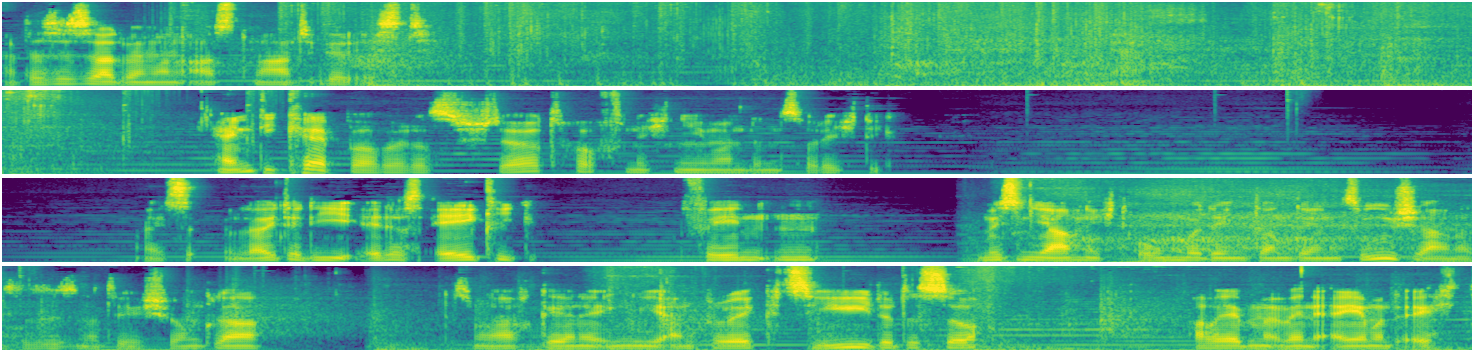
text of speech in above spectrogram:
Ja, das ist halt, wenn man Asthmatiker ist. Ja. Handicap, aber das stört hoffentlich niemanden so richtig. Also Leute, die etwas eklig finden, müssen ja auch nicht unbedingt an den zuschauen. Also das ist natürlich schon klar, dass man auch gerne irgendwie ein Projekt sieht oder so. Aber eben, wenn jemand echt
